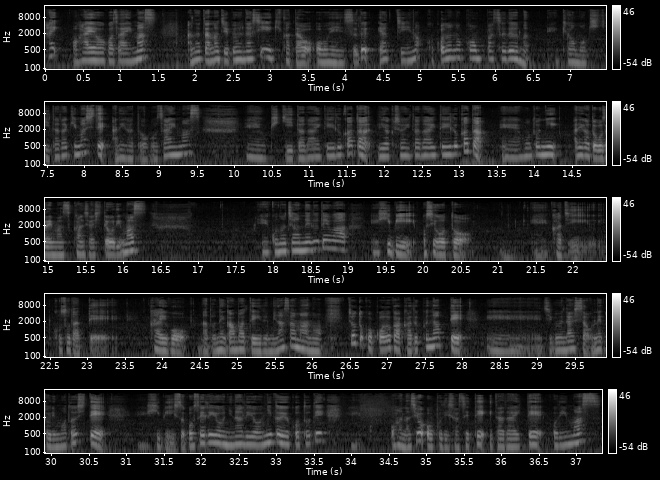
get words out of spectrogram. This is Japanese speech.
はい、おはようございます。あなたの自分らしい生き方を応援するヤッチーの心のコンパスルーム。今日もお聞きいただきましてありがとうございます。えーお聞きいただいている方、リアクションいただいている方、えー本当にありがとうございます。感謝しております。えーこのチャンネルでは、え日々お仕事、え家事、子育て、介護などね頑張っている皆様のちょっと心が軽くなって、えー自分らしさをね取り戻して日々過ごせるようになるようにということで、えーお話をお送りさせていただいております。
